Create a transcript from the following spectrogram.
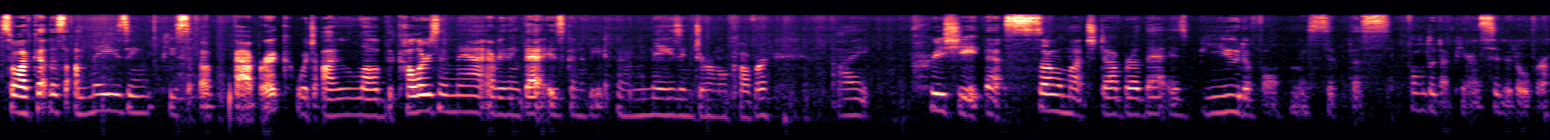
So I've got this amazing piece of fabric, which I love. The colors in that, everything. That is going to be an amazing journal cover. I appreciate that so much, Deborah. That is beautiful. Let me sit this, fold it up here and sit it over.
